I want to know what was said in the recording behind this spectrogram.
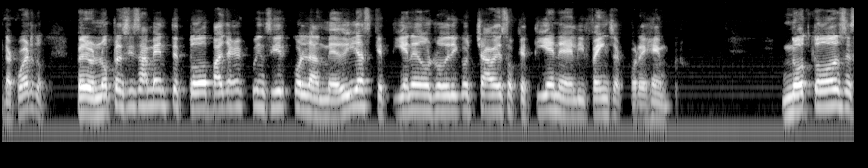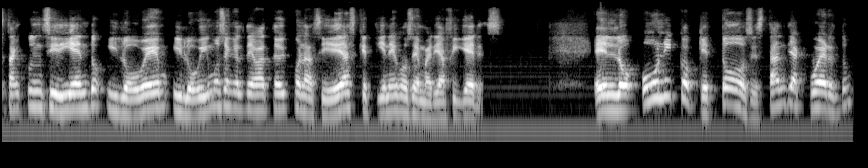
¿De acuerdo? Pero no precisamente todos vayan a coincidir con las medidas que tiene don Rodrigo Chávez o que tiene Eli por ejemplo. No todos están coincidiendo y lo, ve, y lo vimos en el debate hoy con las ideas que tiene José María Figueres. En lo único que todos están de acuerdo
